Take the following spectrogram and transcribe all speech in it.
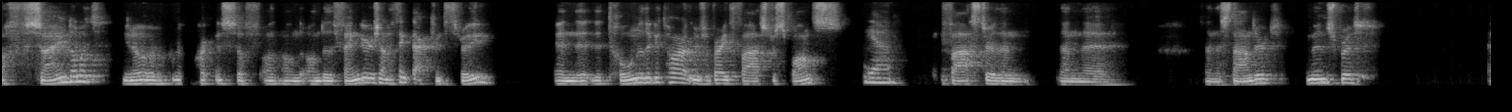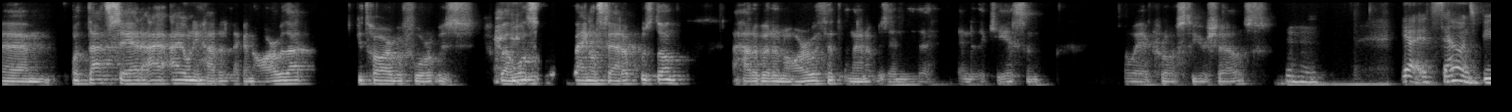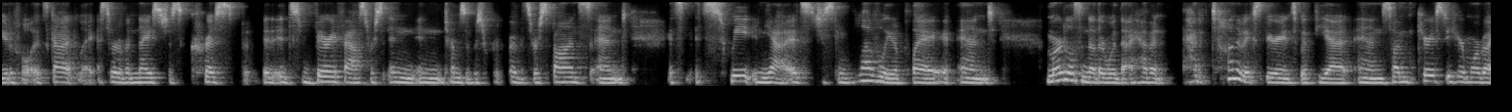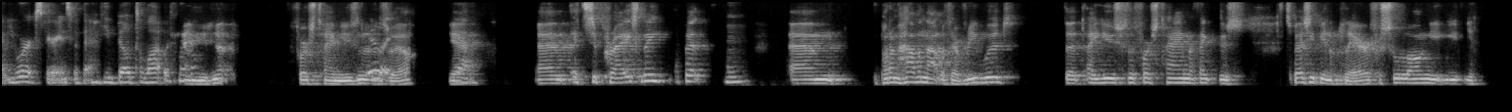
of sound on it, you know, quickness of on, on the, under the fingers, and I think that came through in the, the tone of the guitar. There was a very fast response, Yeah. faster than than the than the standard moon spruce. Um, but that said, I, I only had like an hour with that guitar before it was well. Once the final setup was done, I had about an hour with it, and then it was into the into the case and away across to your shelves. hmm Yeah, it sounds beautiful. It's got like a sort of a nice, just crisp. It, it's very fast in in terms of its, of its response, and it's it's sweet and yeah, it's just lovely to play. And myrtle is another wood that I haven't had a ton of experience with yet, and so I'm curious to hear more about your experience with it. Have you built a lot with I'm myrtle? using it. First time using it as well. Yeah. Um, it surprised me a bit. Mhm. Um, but I'm having that with every wood that I use for the first time. I think there's, especially being a player for so long, you, you, you,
